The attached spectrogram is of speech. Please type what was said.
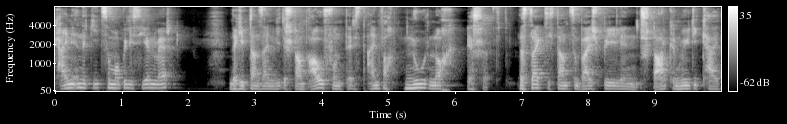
keine Energie zum Mobilisieren mehr. Und er gibt dann seinen Widerstand auf und er ist einfach nur noch erschöpft. Das zeigt sich dann zum Beispiel in starker Müdigkeit,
